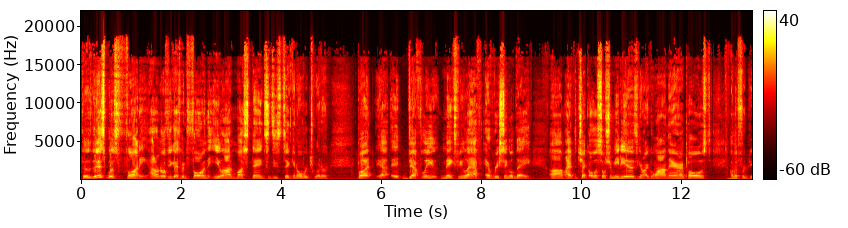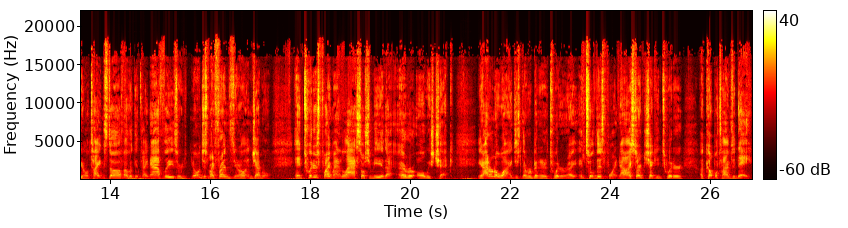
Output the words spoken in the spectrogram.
So this was funny. I don't know if you guys have been following the Elon Musk thing since he's taken over Twitter, but it definitely makes me laugh every single day. Um, I have to check all the social medias. You know, I go on there, I post, I look for you know Titan stuff. I look at Titan athletes or you know just my friends. You know, in general. And Twitter's probably my last social media that I ever always check. You know, I don't know why. I just never been into Twitter, right? Until this point. Now I start checking Twitter a couple times a day.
